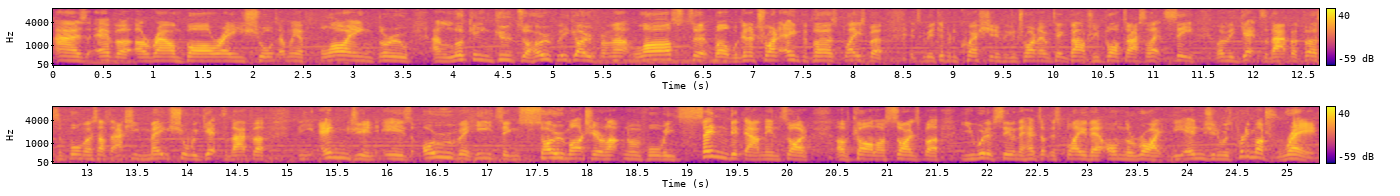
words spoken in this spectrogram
as ever around Bahrain short. And we are flying through and looking good to hopefully go from that last to, well, we're going to try and aim for first place, but it's going to be a different question if we can try and overtake Valtteri Bottas. Let's see when we get to that. But first and foremost, I have to actually make sure we get to that. But the engine is overheating so much here on lap number four. We send it down the inside of Carlos Sainz, but you would have seen the heads-up display there on the right. The engine was pretty much red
